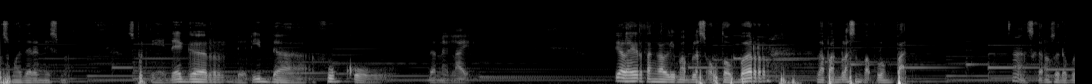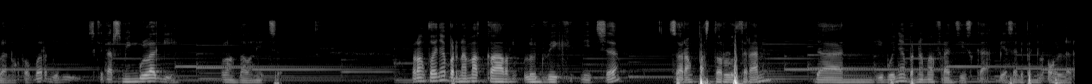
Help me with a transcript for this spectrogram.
postmodernisme, seperti Heidegger, Derrida, Foucault, dan lain-lain. Dia lahir tanggal 15 Oktober 1844. Nah, sekarang sudah bulan Oktober, jadi sekitar seminggu lagi ulang tahun Nietzsche. Orang tuanya bernama Karl Ludwig Nietzsche, seorang pastor Lutheran, dan ibunya bernama Francisca, biasa dipanggil Oller.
